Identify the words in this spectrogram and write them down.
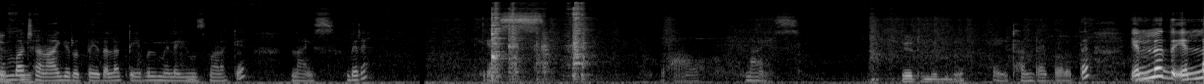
ತುಂಬಾ ಚೆನ್ನಾಗಿರುತ್ತೆ ಇದೆಲ್ಲ ಟೇಬಲ್ ಮೇಲೆ ಯೂಸ್ ಮಾಡೋಕ್ಕೆ. ನೈಸ್ ಬೇರೆ? ಎಸ್ ನೈಸ್ ಏಟ್ ಹಂಡ್ರೆಡ್ ಇದೆ ಏಯ್ಟ್ ಹಂಡ್ರೆಡ್ ಬರುತ್ತೆ. ಎಲ್ಲದ ಎಲ್ಲ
